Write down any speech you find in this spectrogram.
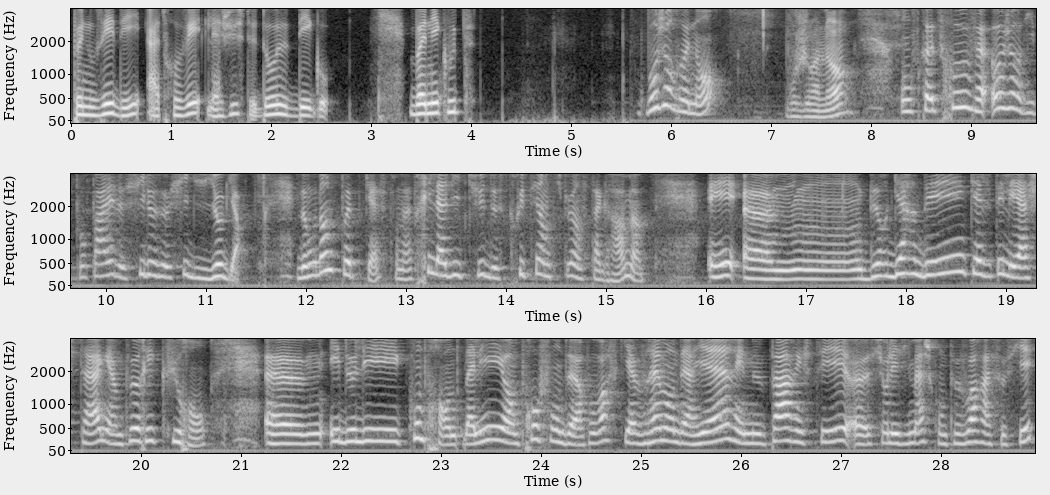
peut nous aider à trouver la juste dose d'ego. Bonne écoute Bonjour Renan Bonjour Anna On se retrouve aujourd'hui pour parler de philosophie du yoga. Donc dans le podcast, on a pris l'habitude de scruter un petit peu Instagram et euh, de regarder quels étaient les hashtags un peu récurrents euh, et de les comprendre, d'aller en profondeur pour voir ce qu'il y a vraiment derrière et ne pas rester euh, sur les images qu'on peut voir associées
